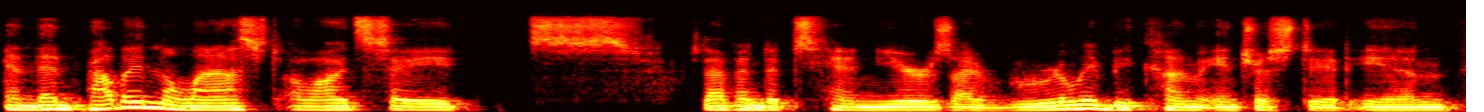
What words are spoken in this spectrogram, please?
and then probably in the last, oh, I'd say seven to 10 years, I've really become interested in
